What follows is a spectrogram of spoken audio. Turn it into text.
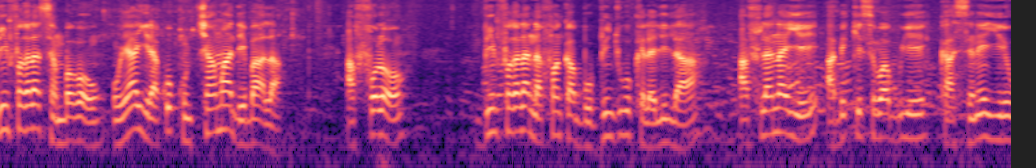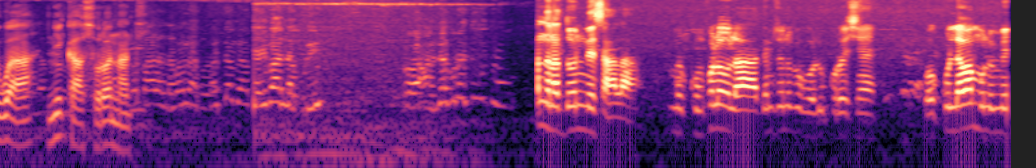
binfagala sanbagaw o y'a yira ko kun caman de b'a la a fɔlɔ binfagala nafan ka bon binjugu kɛlɛli la a filanan ye a bɛ kɛ sababu ye k'a sɛnɛ yiriwa ni k'a sɔrɔ nanti an nana dɔɔni de san a la mɛ kun fɔlɔw la denmisɛnninw bɛ k'olu kɔrɔsiyɛn o ko laban minnu bɛ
